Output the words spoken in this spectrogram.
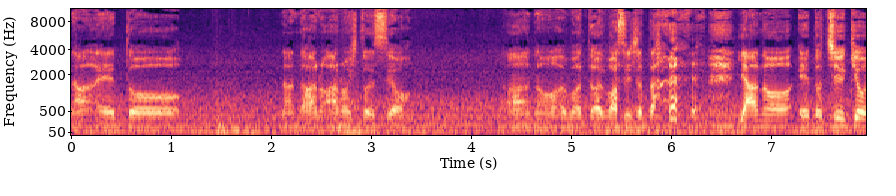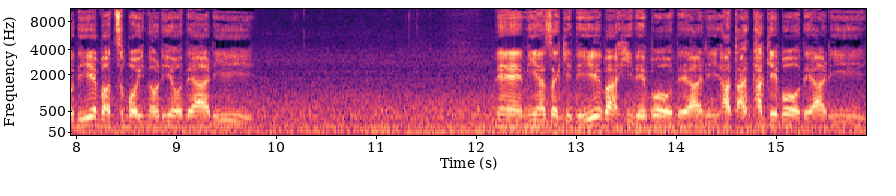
な、えっ、と、なんだ、あの、あの人ですよ。あの、ま忘れちゃった。いや、あの、えっ、と、中京で言えば坪井紀夫であり、ね、宮崎で言えば秀坊であり、あ、た竹坊であり、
